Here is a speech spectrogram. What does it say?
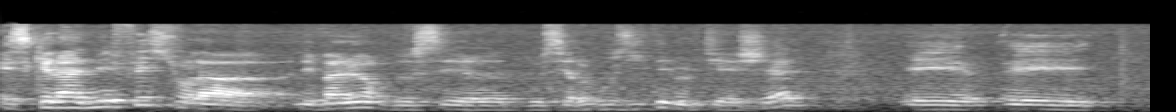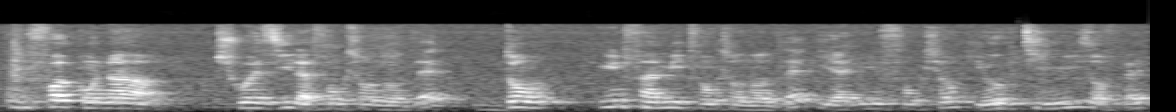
est-ce qu'elle a un effet sur les valeurs de ces, de rugosités multi-échelles? Et, une fois qu'on a choisi la fonction d'entête, dans une famille de fonctions d'entête, il y a une fonction qui optimise en fait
